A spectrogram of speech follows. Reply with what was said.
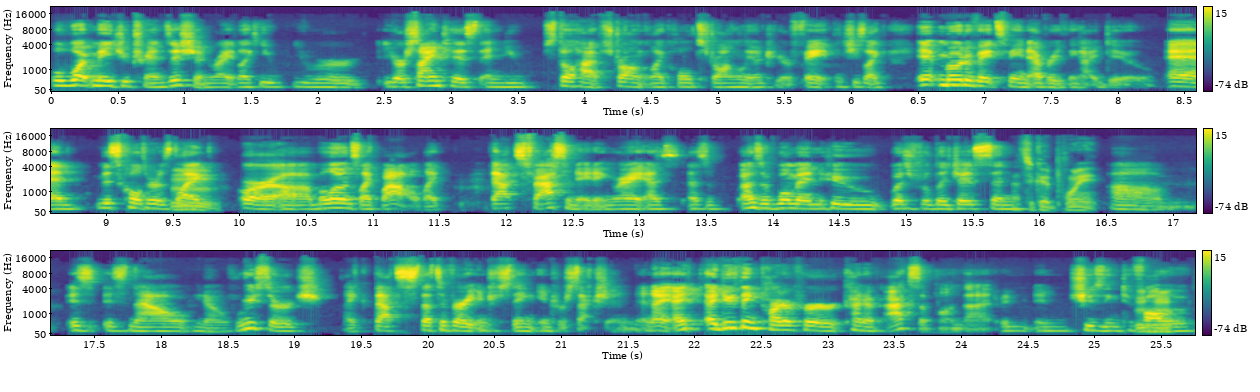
well, what made you transition, right? Like you you were you're a scientist and you still have strong like hold strongly onto your faith. And she's like, it motivates me in everything I do. And Miss Coulter is like, mm. or uh, Malone's like, wow, like that's fascinating, right? As as a, as a woman who was religious and that's a good point. Um, is is now you know research like that's that's a very interesting intersection, and I I, I do think part of her kind of acts upon that in, in choosing to mm-hmm. follow mm-hmm.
